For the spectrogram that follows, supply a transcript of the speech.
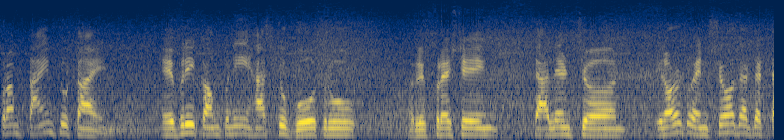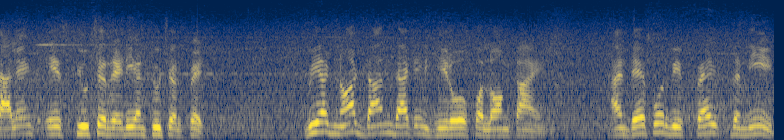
From time to time, every company has to go through refreshing, talent churn in order to ensure that the talent is future ready and future fit. We had not done that in Hero for a long time. And therefore, we felt the need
